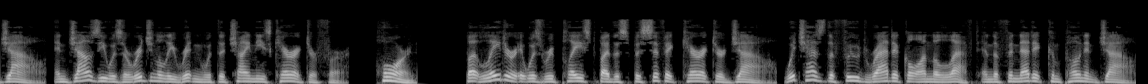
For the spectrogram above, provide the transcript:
jiao, and jiaozi was originally written with the Chinese character for horn. But later it was replaced by the specific character jiao, which has the food radical on the left and the phonetic component jiao,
